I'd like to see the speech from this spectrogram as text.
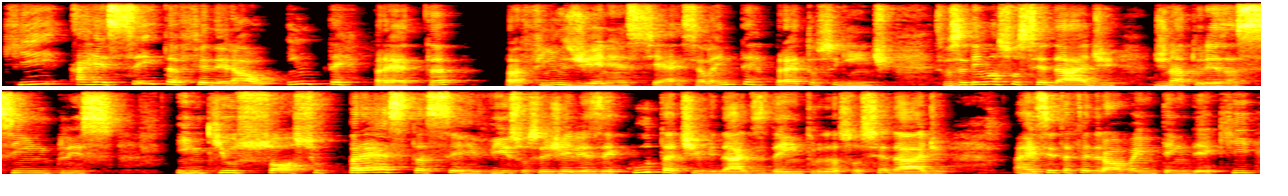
que a Receita Federal interpreta para fins de INSS, ela interpreta o seguinte: se você tem uma sociedade de natureza simples, em que o sócio presta serviço, ou seja, ele executa atividades dentro da sociedade, a Receita Federal vai entender que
